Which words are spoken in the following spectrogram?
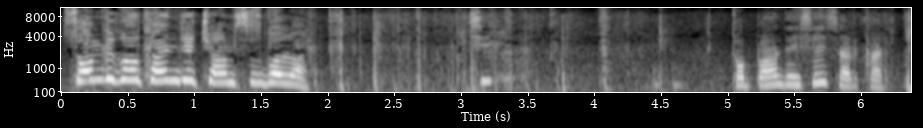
Son bir gol kalınca çamsız gol var. Top bana değseydi sarı karttı.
